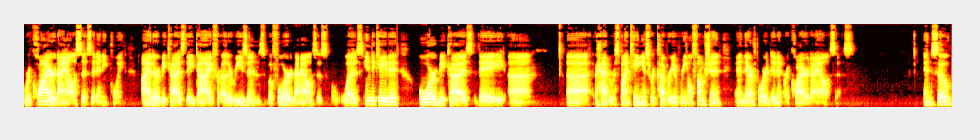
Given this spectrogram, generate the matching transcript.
require dialysis at any point either because they died for other reasons before dialysis was indicated or because they um, uh, had spontaneous recovery of renal function and therefore didn't require dialysis. And so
